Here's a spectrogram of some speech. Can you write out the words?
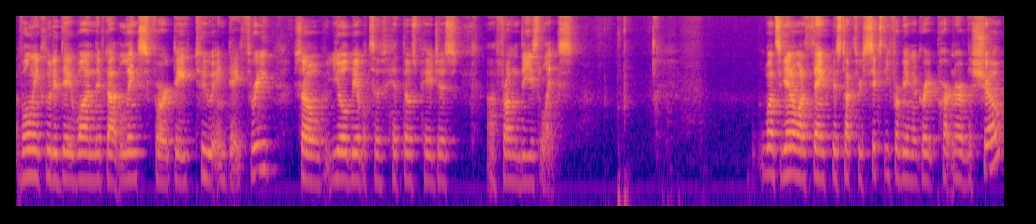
I've only included day one. They've got links for day two and day three, so you'll be able to hit those pages uh, from these links. Once again, I want to thank BizTalk 360 for being a great partner of the show.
